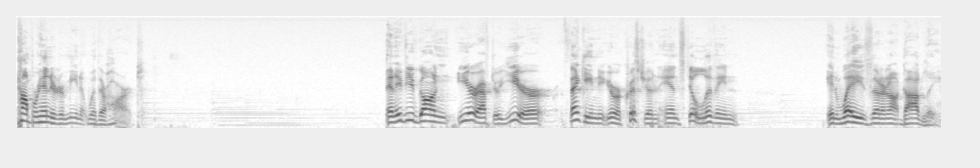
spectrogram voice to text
comprehend it or mean it with their heart. And if you've gone year after year thinking that you're a Christian and still living in ways that are not godly,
